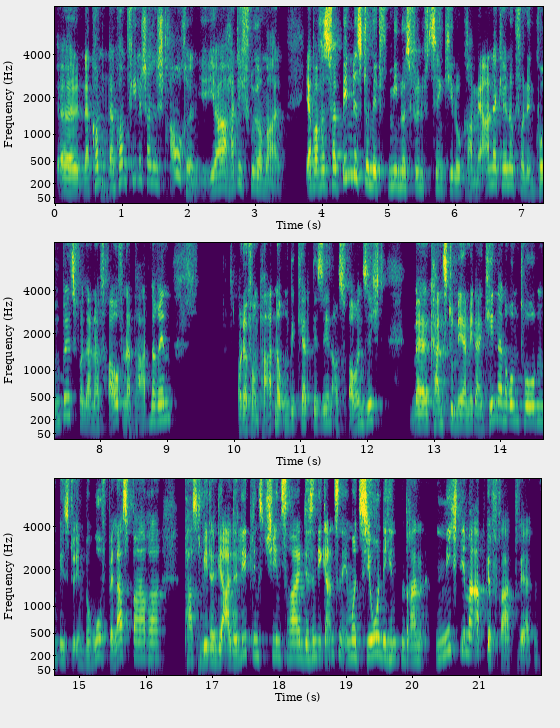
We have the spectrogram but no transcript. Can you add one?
Äh, dann, kommt, dann kommen viele schon ins Straucheln. Ja, hatte ich früher mal. Ja, aber was verbindest du mit minus 15 Kilogramm? Mehr Anerkennung von den Kumpels, von deiner Frau, von der Partnerin oder vom Partner umgekehrt gesehen, aus Frauensicht? Äh, kannst du mehr mit deinen Kindern rumtoben? Bist du im Beruf belastbarer? Passt du wieder in die alte Lieblingsjeans rein? Das sind die ganzen Emotionen, die hinten dran nicht immer abgefragt werden.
